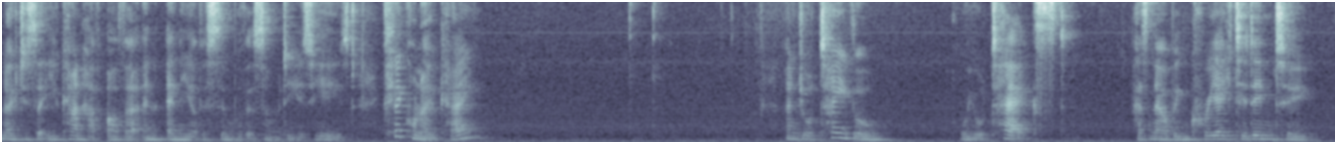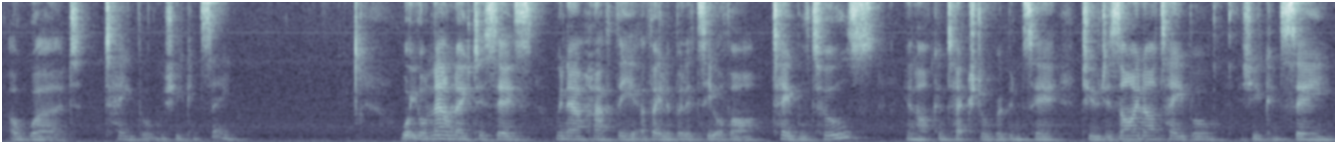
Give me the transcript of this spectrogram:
Notice that you can have other and any other symbol that somebody has used. Click on OK and your table or your text has now been created into a word table, as you can see. What you'll now notice is we now have the availability of our table tools in our contextual ribbons here to design our table, as you can see,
